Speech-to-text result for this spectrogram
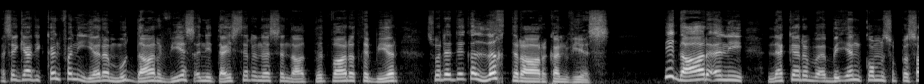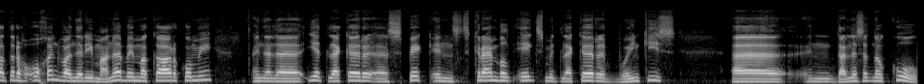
As ek ja, die kind van die Here moet daar wees in die duisternis en dat dit waar dit gebeur sodat ek 'n ligdraer kan wees. Nie daar in die lekker byeenkomste op 'n Saterdagoggend wanneer die manne bymekaar kom nie en hulle eet lekker uh, spek en scrambled eggs met lekker boontjies Uh en dan is dit nou cool.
